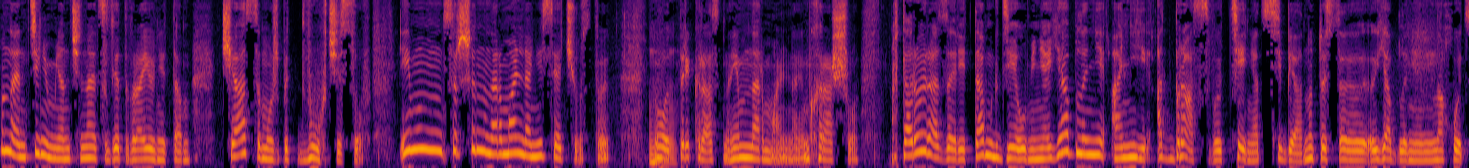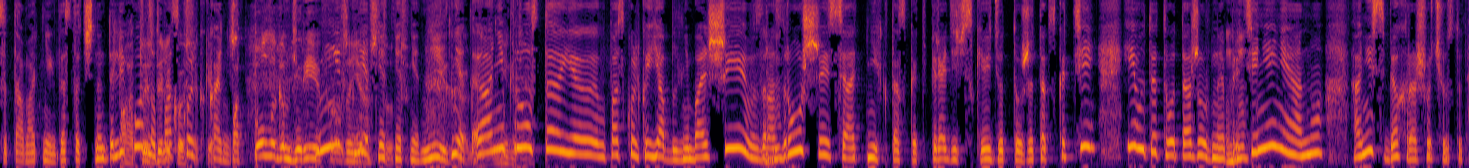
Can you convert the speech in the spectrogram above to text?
ну, наверное, тень у меня начинается где-то в районе там часа, может быть, двух часов. Им совершенно нормально они себя чувствуют. Вот, прекрасно, им нормально, им хорошо. Второй розарий, там, где у меня яблони, они отбрасывают тень от себя. Ну, то есть э, яблони находятся там от них достаточно далеко, А, но далеко поскольку, конечно... Под пологом деревьев Нет, розы не нет, нет, растут. нет, нет, нет. Никогда, Они нигде. просто, э, поскольку яблони большие, разросшиеся, от них, так сказать, периодически идет тоже, так сказать, тень, и вот это вот ажурное притенение, оно, они себя хорошо чувствуют.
